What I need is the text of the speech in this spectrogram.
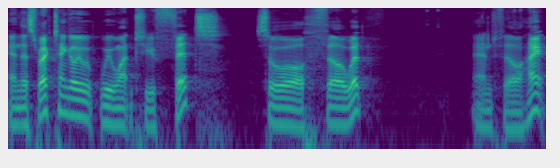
And this rectangle we want to fit, so we'll fill width and fill height.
